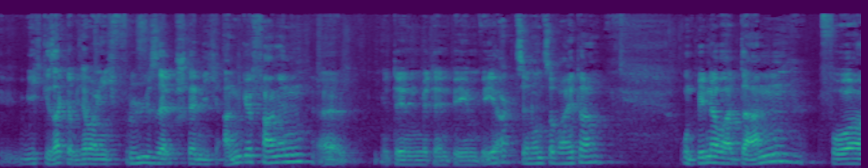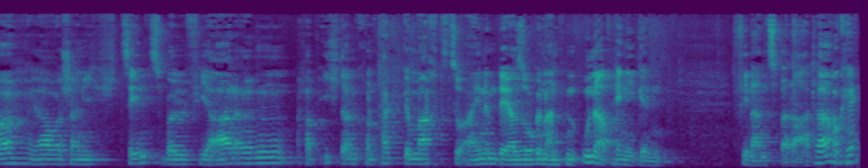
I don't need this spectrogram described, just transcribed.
wie ich gesagt habe, ich habe eigentlich früh selbstständig angefangen äh, mit den, mit den BMW-Aktien und so weiter und bin aber dann vor ja, wahrscheinlich 10, 12 Jahren habe ich dann Kontakt gemacht zu einem der sogenannten unabhängigen Finanzberater. Okay.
